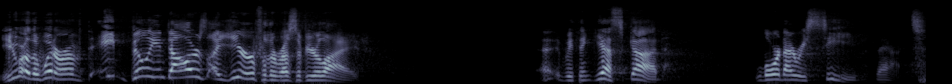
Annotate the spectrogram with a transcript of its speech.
You are the winner of $8 billion a year for the rest of your life. Uh, we think, yes, God, Lord, I receive that.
